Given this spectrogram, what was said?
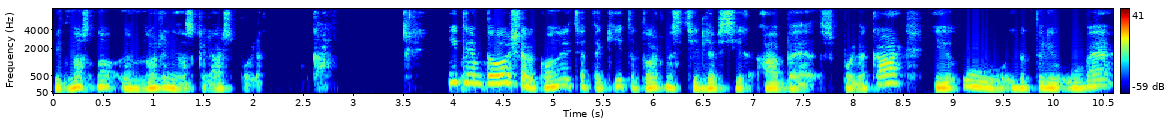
відносно множення на скаляр з поля К. І крім того, ще виконуються такі тотожності для всіх А, Б з поля К і у векторів УВ е,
